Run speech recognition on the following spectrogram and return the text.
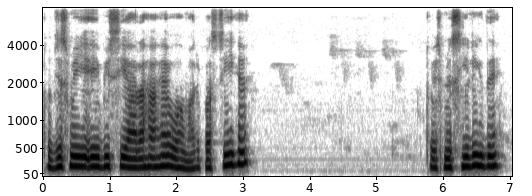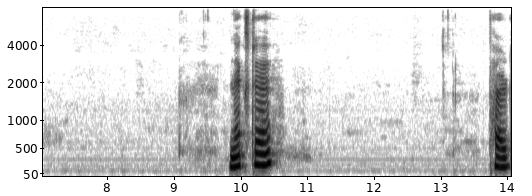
तो जिसमें ये ए, बी, सी आ रहा है, वो हमारे पास सी है। तो इसमें सी लिख दें। नेक्स्ट है। थर्ड,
